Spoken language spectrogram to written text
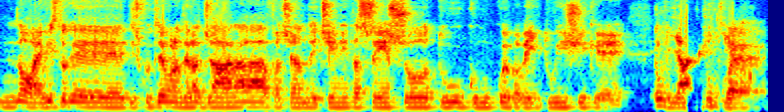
No, hai visto che discutevano della Giara, facevano dei cenni da senso, tu comunque vabbè, intuisci che, dunque, gli altri... Dunque,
